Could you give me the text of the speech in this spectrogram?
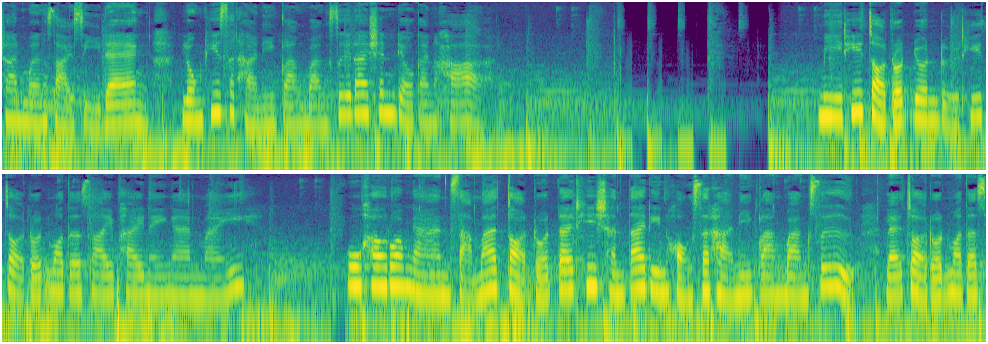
ชานเมืองสายสีแดง ลงที่สถานีกลางบางซื่อได้เช่นเดียวกันค่ะ มีที่จอดรถยนต์หรือที่จอดรถมอเตอร์ไซค์ภายในงานไหมผู้เข้าร่วมงานสามารถจอดรถได้ที่ชั้นใต้ดินของสถานีกลางบางซื่อ และจอดรถมอเตอร์ไซ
